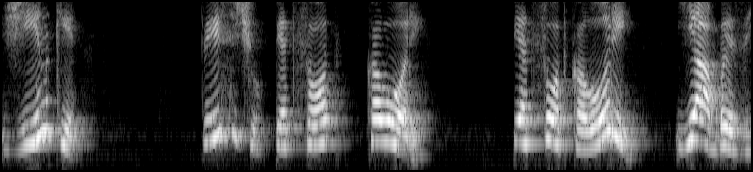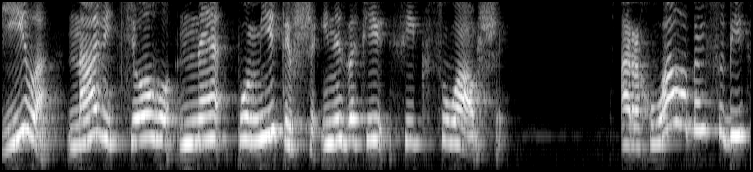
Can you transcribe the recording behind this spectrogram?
жінки 1500 калорій. 500 калорій я би з'їла, навіть цього не помітивши і не зафіксувавши. А рахувала б собі,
